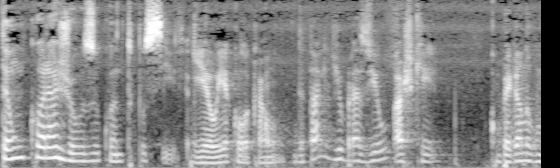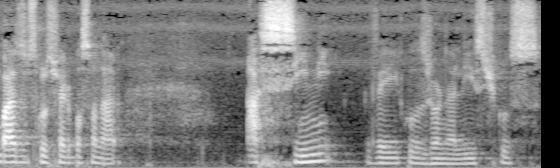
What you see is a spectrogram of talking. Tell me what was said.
tão corajoso quanto possível. E eu ia colocar um detalhe de Brasil, acho que pegando com base no discurso do Jair Bolsonaro. Assine veículos jornalísticos,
